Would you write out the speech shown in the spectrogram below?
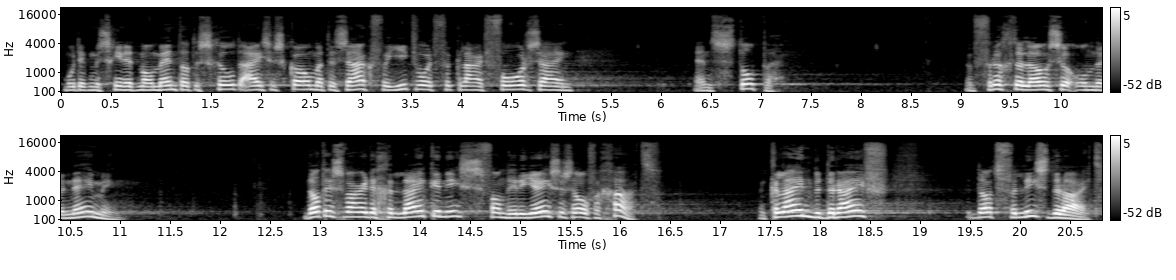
Moet ik misschien het moment dat de schuldeisers komen, dat de zaak failliet wordt verklaard, voor zijn en stoppen? Een vruchteloze onderneming. Dat is waar de gelijkenis van de Heer Jezus over gaat. Een klein bedrijf dat verlies draait.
